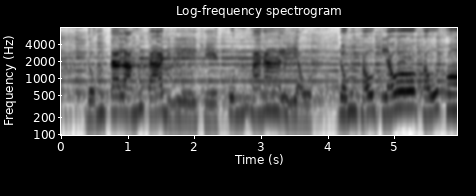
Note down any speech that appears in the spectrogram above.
ำดงตะหลังตาดีเขตคุณพานาเลียว ดงเขาเขียวเขาคอ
